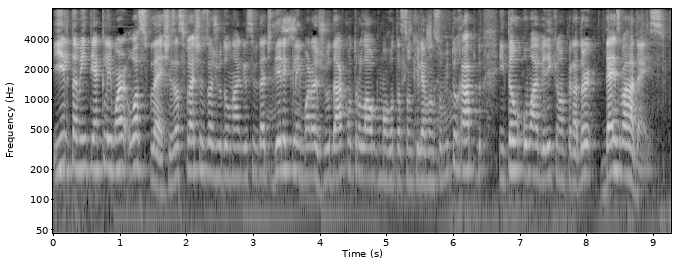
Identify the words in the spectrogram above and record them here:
e ele também tem a Claymore ou as flashes. As flashes ajudam na agressividade dele, a Claymore ajuda a controlar alguma rotação que ele avançou muito rápido, então o Maverick é um operador 10 10.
